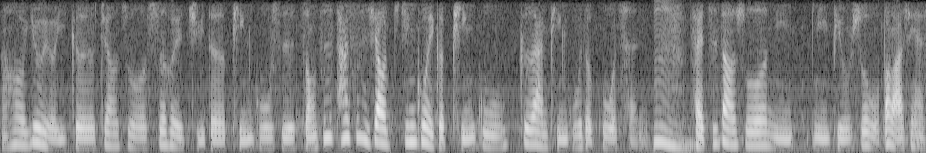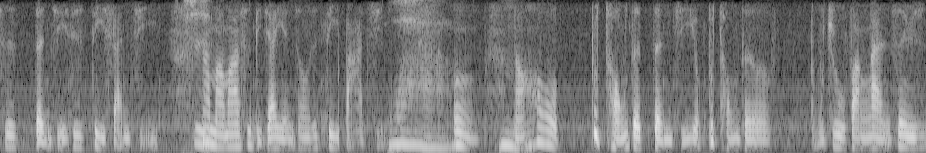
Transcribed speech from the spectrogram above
然后又有一个叫做社会局的评估师。总之，他是要经过一个评估个案评估的过程，嗯，才知道说你你比如说我爸爸现在是等级是第三级，是那妈妈是比较严重是第八级，哇，嗯，嗯然后不同的等级有不同的补助方案，甚至于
